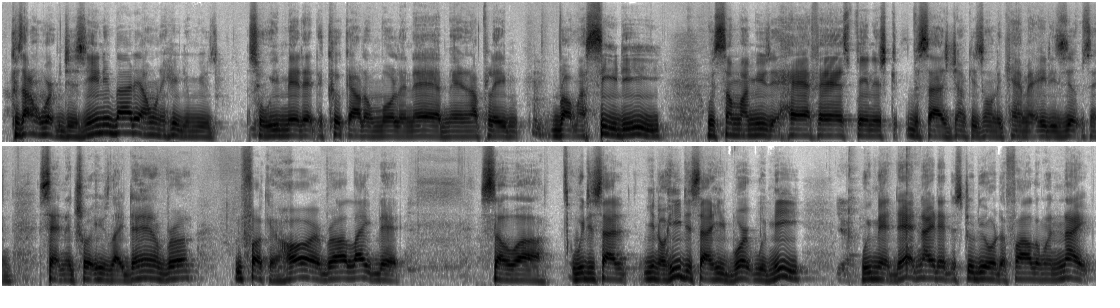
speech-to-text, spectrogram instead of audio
Because I don't work with just anybody. I want to hear your music. So we met at the cookout on Moreland Ave, man, and I played, brought my CD with some of my music half-ass finished, besides Junkies on the Cam at 80 Zips, and sat in the truck. He was like, damn, bro, you fucking hard, bro. I like that. So uh, we decided, you know, he decided he'd work with me. Yeah. We met that night at the studio the following night,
